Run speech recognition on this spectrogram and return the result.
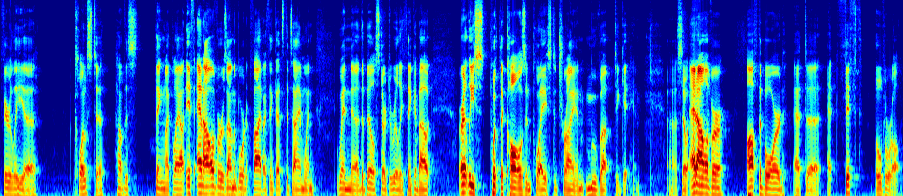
fairly uh, close to how this thing might play out. If Ed Oliver is on the board at five, I think that's the time when when uh, the Bills start to really think about, or at least put the calls in place to try and move up to get him. Uh, so Ed Oliver off the board at uh, at fifth overall.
